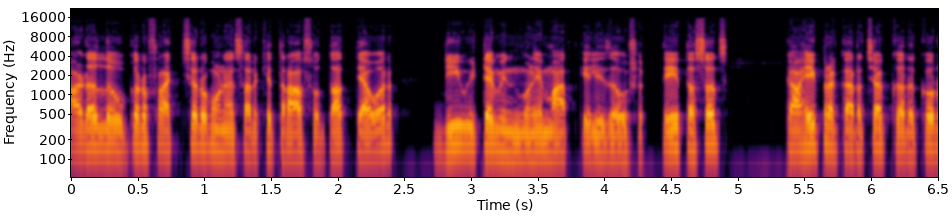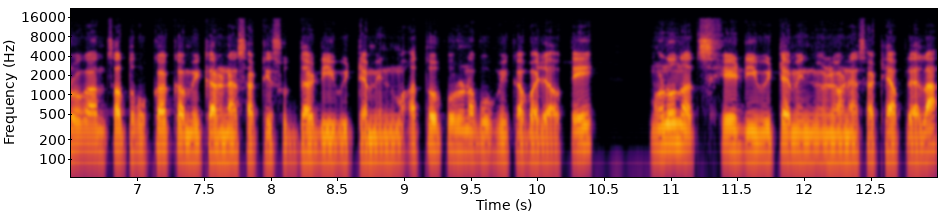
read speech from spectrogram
हाडं लवकर फ्रॅक्चर होण्यासारखे त्रास होतात. त्यावर डी व्हिटॅमिनमुळे मात केली जाऊ शकते. तसंच काही प्रकारच्या कर्करोगांचा धोका कमी करण्यासाठी सुद्धा डी व्हिटॅमिन महत्त्वपूर्ण भूमिका बजावते. म्हणूनच हे डी व्हिटॅमिन मिळवण्यासाठी आपल्याला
